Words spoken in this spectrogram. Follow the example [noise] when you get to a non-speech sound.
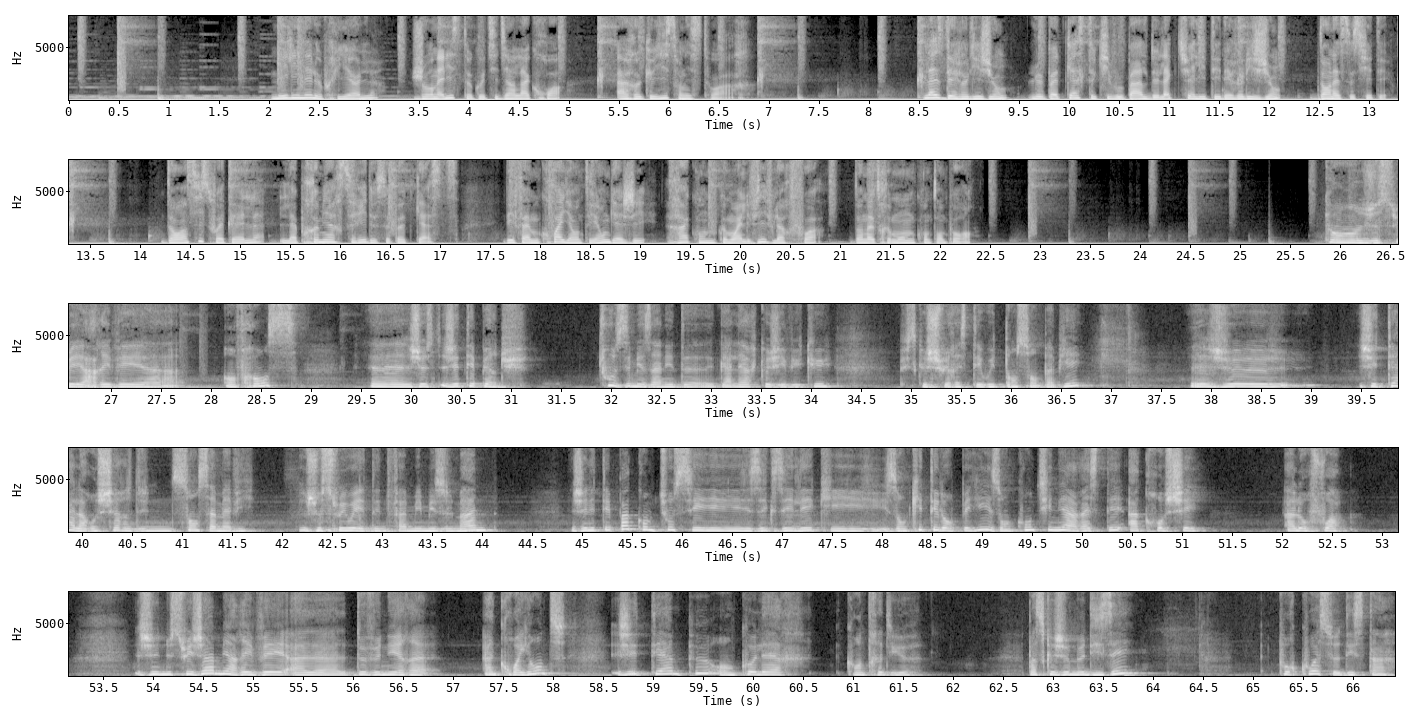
Méliné Le Priol, journaliste au quotidien La Croix, a recueilli son histoire. Place des religions, le podcast qui vous parle de l'actualité des religions dans la société. Dans Ainsi soit-elle, la première série de ce podcast, des femmes croyantes et engagées racontent comment elles vivent leur foi dans notre monde contemporain. Quand je suis arrivée en France, euh, j'étais perdue. Toutes mes années de galère que j'ai vécues, puisque je suis restée huit ans sans papier, euh, j'étais à la recherche d'un sens à ma vie. Je suis d'une famille musulmane. Je n'étais pas comme tous ces exilés qui ont quitté leur pays, ils ont continué à rester accrochés à leur foi. Je ne suis jamais arrivée à devenir incroyante. J'étais un peu en colère contre Dieu. Parce que je me disais, pourquoi ce destin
